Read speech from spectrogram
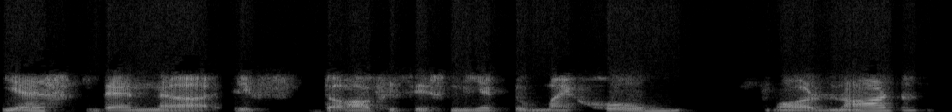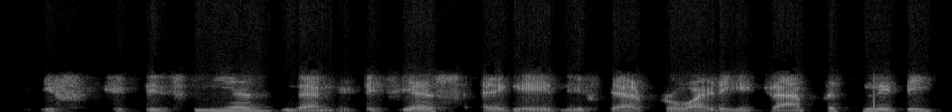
yes, then uh, if the office is near to my home or not, if it is near, then it is yes. Again, if they are providing a grab facility,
